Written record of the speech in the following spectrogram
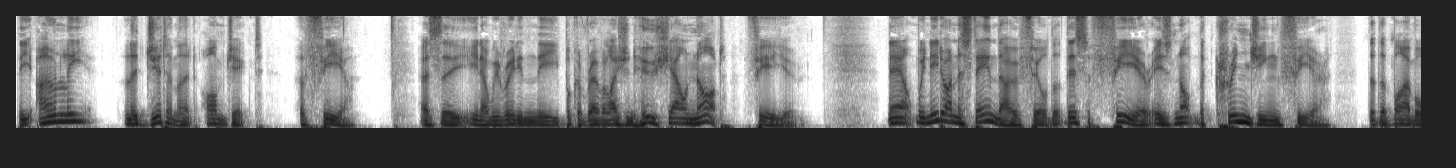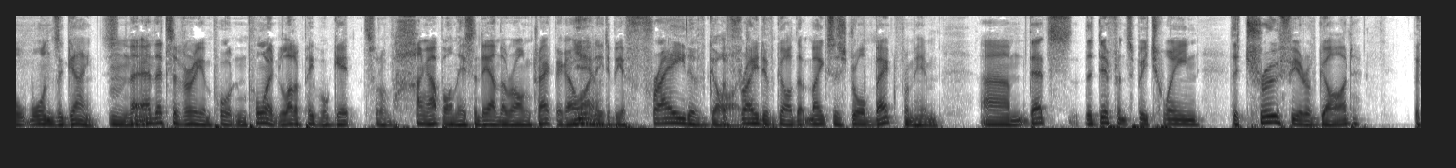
the only legitimate object of fear. As the, you know, we read in the book of Revelation, who shall not fear you? Now, we need to understand, though, Phil, that this fear is not the cringing fear that the Bible warns against. Mm, and that's a very important point. A lot of people get sort of hung up on this and down the wrong track. They go, oh, I need to be afraid of God. Afraid of God that makes us draw back from Him. Um, that's the difference between the true fear of God, the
